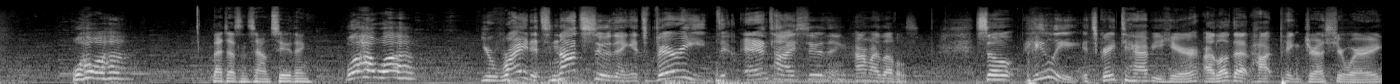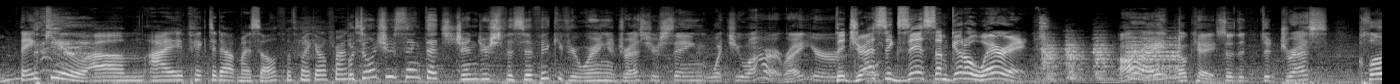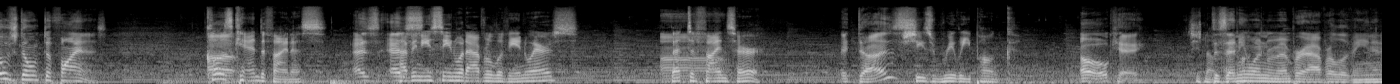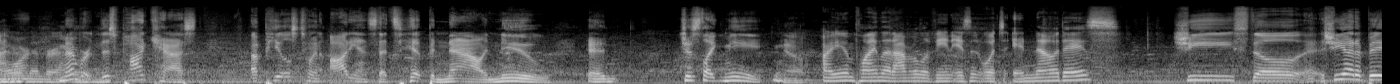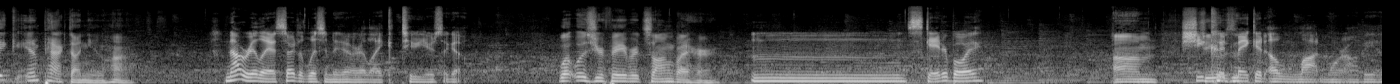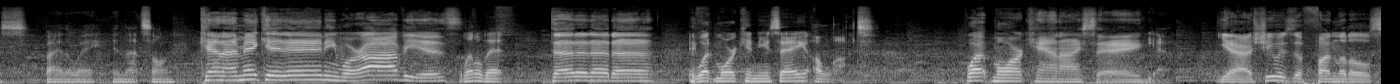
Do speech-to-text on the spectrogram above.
What? That doesn't sound soothing. What? What? You're right. It's not soothing. It's very anti-soothing. How are my levels? So, Haley, it's great to have you here. I love that hot pink dress you're wearing. Thank you. Um, I picked it out myself with my girlfriend. But don't you think that's gender specific? If you're wearing a dress, you're saying what you are, right? You're the dress exists. I'm gonna wear it. All right. Okay. So the the dress, clothes don't define us. Clothes Uh, can define us. As as Haven't you seen what Avril Lavigne wears? Uh, That defines her. It does. She's really punk. Oh, okay. She's not. Does anyone punk. remember Avril Lavigne anymore? I remember Avril Remember, Lavigne. this podcast appeals to an audience that's hip and now and new and just like me. No. Are you implying that Avril Lavigne isn't what's in nowadays? She still she had a big impact on you, huh? Not really. I started listening to her like two years ago. What was your favorite song by her? Mm, Sk8er Boi. Um She, She could make it a lot more obvious, by the way, in that song. Can I make it any more obvious? A little bit. Da da da da. If- what more can you say? A lot. What more can I say? Yeah. Yeah, she was a fun little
